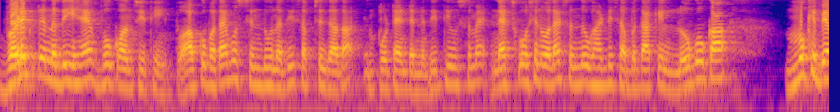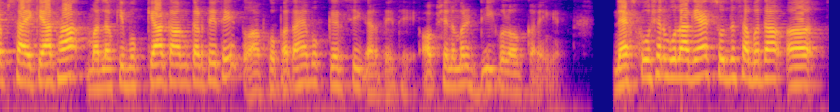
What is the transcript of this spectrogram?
वर्णित नदी है, वो कौन सी थी? तो आपको पता है वो सिंधु नदी सबसे ज़्यादा इंपोर्टेंट नदी थी उस समय। नेक्स्ट क्वेश्चन बोला है, सिंधु घाटी सभ्यता के लोगों का मुख्य व्यवसाय क्या था? मतलब कि वो क्या काम करते थे? तो आपको पता है वो कृषि करते थे। ऑप्शन नंबर डी को लॉक करेंगे। नेक्स्ट क्वेश्चन बोला गया है, शुद्ध सभ्यता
